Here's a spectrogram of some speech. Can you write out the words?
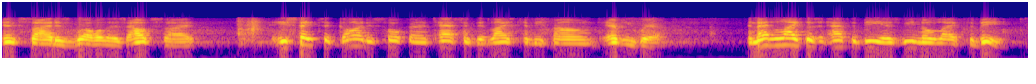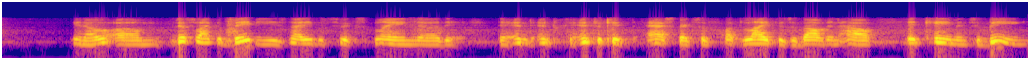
inside as well as outside, he states that God is so fantastic that life can be found everywhere. And that life doesn't have to be as we know life to be. You know, um, just like a baby is not able to explain uh, the, the in, in, intricate aspects of what life is about and how it came into being,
